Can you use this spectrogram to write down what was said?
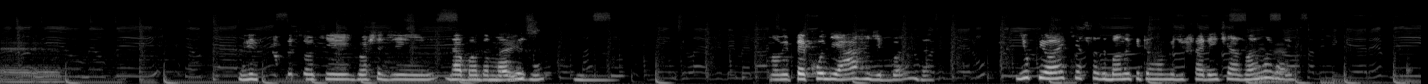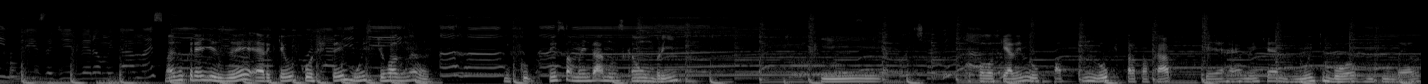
É, Vindo de uma pessoa que gosta de da banda Móveis, isso. né? Hum. Nome peculiar de banda. E o pior é que essas bandas que tem um nome diferente é as mais Pois é. legais. Mas eu queria dizer era que eu gostei muito de Rosa Neon. Principalmente da música Umbrim. Que eu coloquei ela em loop, pra, em loop pra tocar, porque realmente é muito boa o ritmo dela.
